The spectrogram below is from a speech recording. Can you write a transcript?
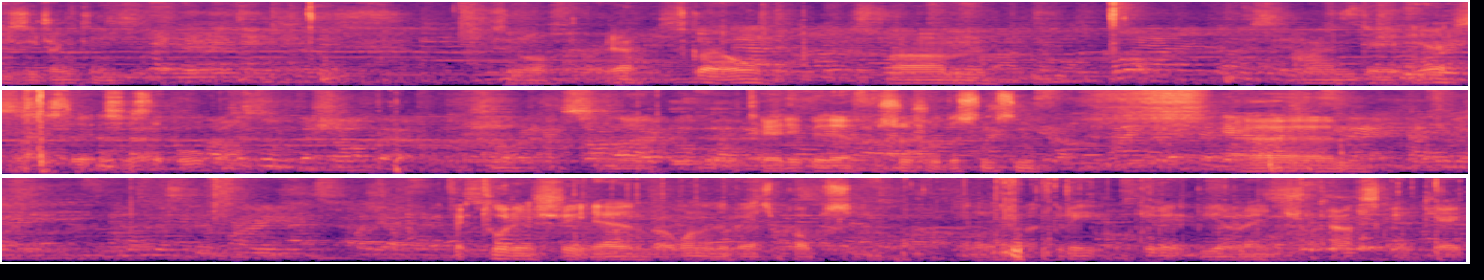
easy drinking. So yeah, it's got it all. Um, and uh, yeah, this is the, this is the Bow Bar. Teddy be there for social distancing. Um, Victoria Street, Edinburgh, one of the best pubs. You know, a great, great beer range, cask and keg.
